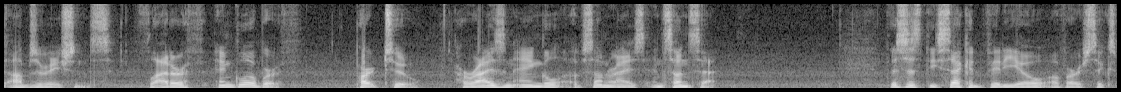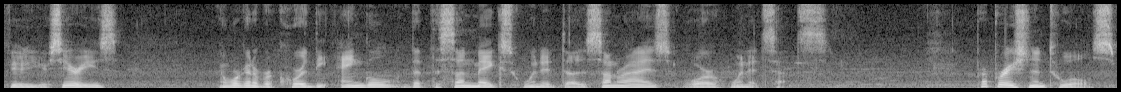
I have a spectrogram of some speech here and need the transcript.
Observations, Flat Earth and Globe Earth, Part 2, Horizon Angle of Sunrise and Sunset. This is the second video of our six video series, and we're going to record the angle that the sun makes when it does sunrise or when it sets. Preparation and tools.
